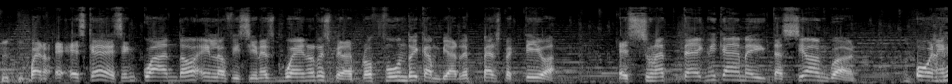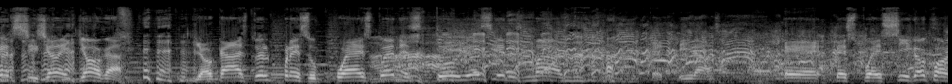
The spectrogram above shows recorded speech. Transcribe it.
Bueno, eh, es que de vez en cuando en la oficina es bueno respirar profundo y cambiar de perspectiva. Es una técnica de meditación, weón. Un ejercicio de yoga. Yo gasto el presupuesto en estudios y en Smart. Mentiras. Eh, después sigo con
